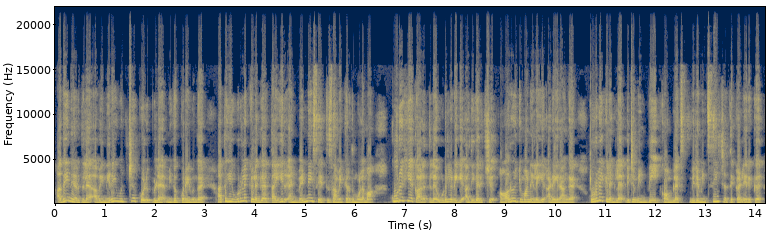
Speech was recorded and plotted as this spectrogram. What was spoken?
அதே நேரத்துல அவை நிறைவுற்ற கொழுப்புல மிக குறைவுங்க. அத்தகைய உருளைக்கிழங்க தயிர் அண்ட் வெண்ணெய் சேர்த்து சமைக்கிறது மூலமா குறுகிய காலத்துல உடல் எடையை அதிகரிச்சு ஆரோக்கியமான நிலையை அடைகிறாங்க உருளைக்கிழங்குல vitamin B complex vitamin C சத்துக்கள் இருக்கு.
